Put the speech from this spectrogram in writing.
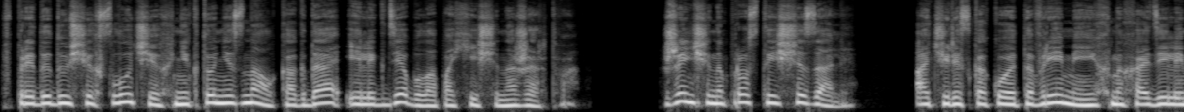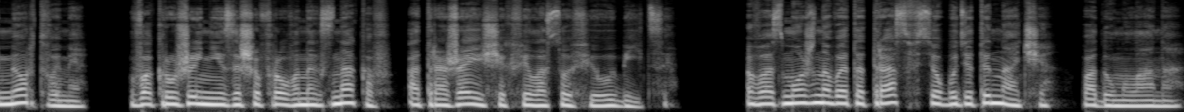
В предыдущих случаях никто не знал, когда или где была похищена жертва. Женщины просто исчезали, а через какое-то время их находили мертвыми в окружении зашифрованных знаков, отражающих философию убийцы. «Возможно, в этот раз все будет иначе», — подумала она.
